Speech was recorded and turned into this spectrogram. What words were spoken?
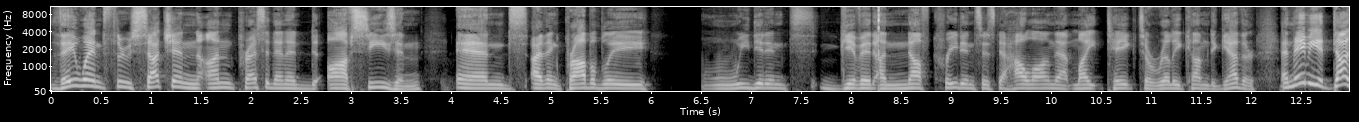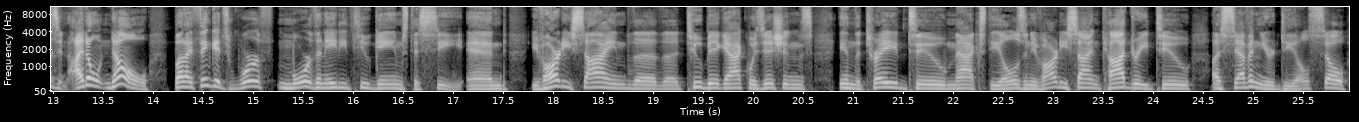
they went through such an unprecedented off season, and I think probably we didn't give it enough credence as to how long that might take to really come together. And maybe it doesn't. I don't know, but I think it's worth more than 82 games to see. And you've already signed the the two big acquisitions in the trade to max deals and you've already signed Kadri to a 7-year deal. So,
